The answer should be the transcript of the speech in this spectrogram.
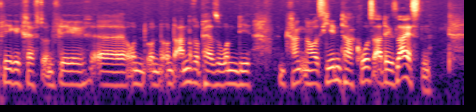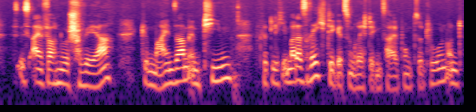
Pflegekräfte und, Pflege, äh, und, und, und andere Personen, die im Krankenhaus jeden Tag Großartiges leisten. Es ist einfach nur schwer, gemeinsam im Team wirklich immer das Richtige zum richtigen Zeitpunkt zu tun. Und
